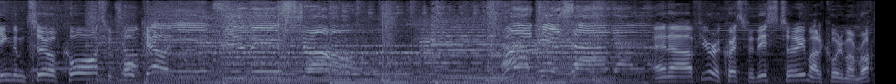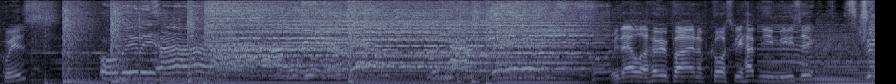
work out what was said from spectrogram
Kingdom 2, of course, with Paul Kelly. And uh, a few requests for this too. Might have caught him on Rock baby, With Ella Hooper, and of course, we have new music. it's true.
